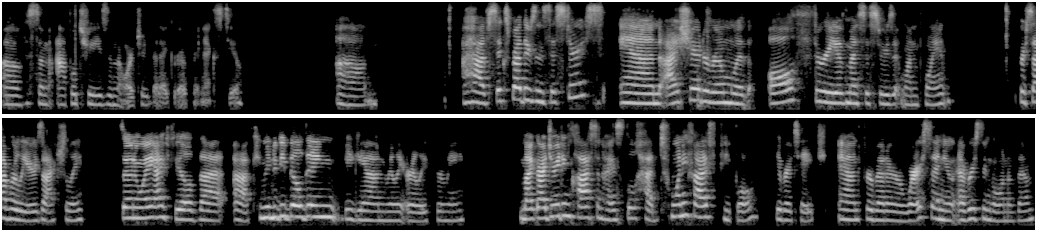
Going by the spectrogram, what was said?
of some apple trees in the orchard that I grew up right next to. Um, I have six brothers and sisters, and I shared a room with all three of my sisters at one point for several years, actually. So in a way, I feel that uh, community building began really early for me. My graduating class in high school had 25 people, give or take, and for better or worse, I knew every single one of them.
